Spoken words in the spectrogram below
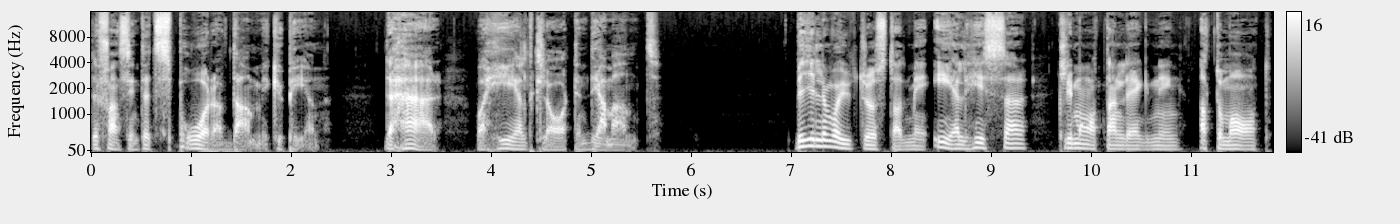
det fanns inte ett spår av damm i kupén. Det här var helt klart en diamant. Bilen var utrustad med elhissar, klimatanläggning, automat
